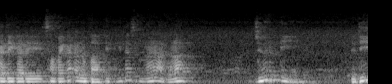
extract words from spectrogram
ketika disampaikan ada batin kita sebenarnya adalah journey. Jadi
